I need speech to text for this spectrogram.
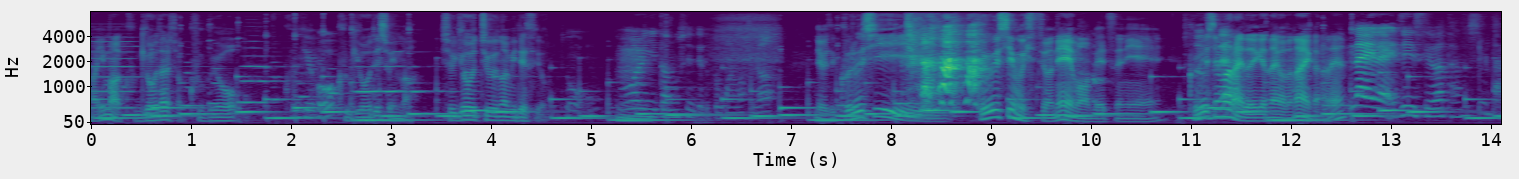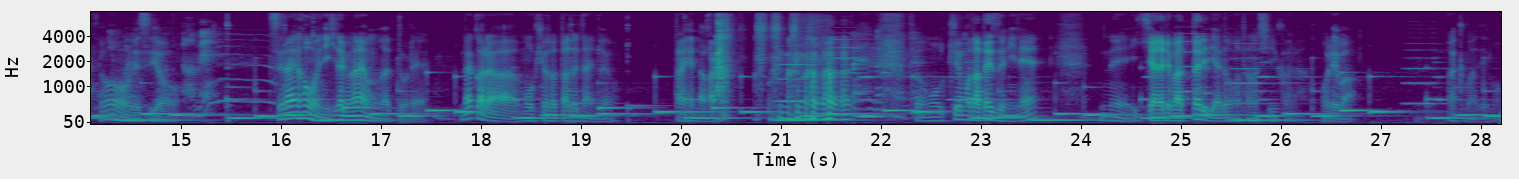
まあ今は苦行だでしょ苦行？苦行でしょ今修行中の身ですよ。周りに楽しんでると思いますがいや別に苦しい 苦しむ必要ねえもん別に。苦しまないといけないことないからね。ないない人生は楽しむために。そうですよ。辛い方に行きたくないもんだって俺。だから目標立てないのよ。大変だから。そう目標も立てずにね。ね行き当たりばったりでやるのが楽しいから俺は。あくまでも。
